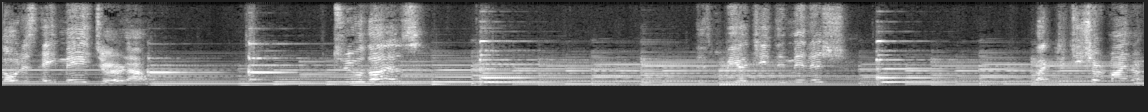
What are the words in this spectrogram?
Notice A major now two of those. This will be a G diminished. Back to G sharp minor.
